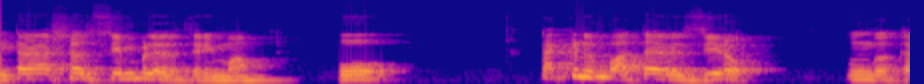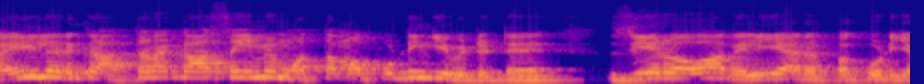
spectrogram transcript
இன்டர்நேஷனல் சிம்பிள் எது தெரியுமா? ஓ டக்குன்னு பார்த்தா இது ஜீரோ உங்கள் கையில் இருக்கிற அத்தனை காசையுமே மொத்தமாக புடுங்கி விட்டுட்டு ஜீரோவாக வெளியே இருப்பக்கூடிய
